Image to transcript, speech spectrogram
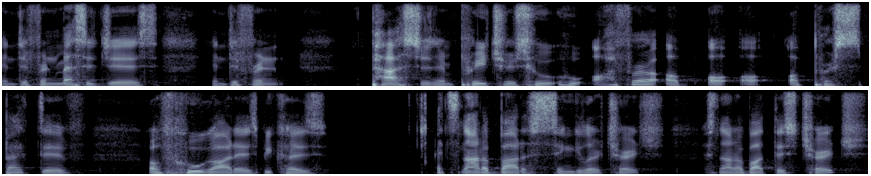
and different messages and different pastors and preachers who, who offer a, a, a perspective of who God is because it's not about a singular church. It's not about this church.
